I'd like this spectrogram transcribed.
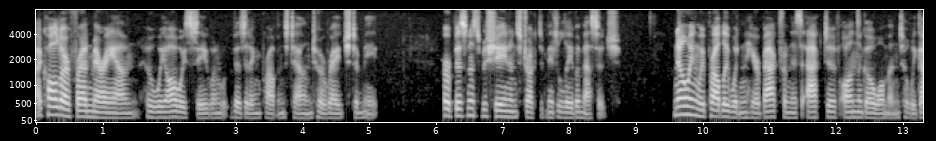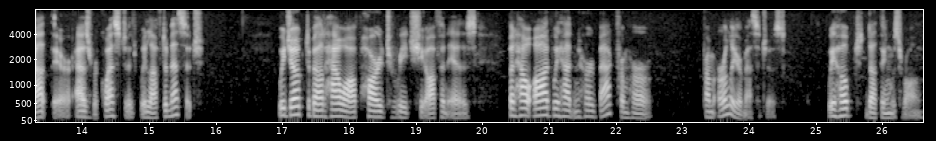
I called our friend Marianne, who we always see when visiting Provincetown, to arrange to meet. Her business machine instructed me to leave a message. Knowing we probably wouldn't hear back from this active, on the go woman till we got there, as requested, we left a message. We joked about how off hard to reach she often is, but how odd we hadn't heard back from her from earlier messages. We hoped nothing was wrong.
